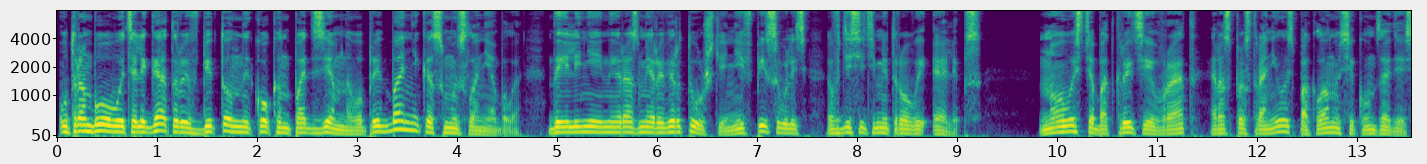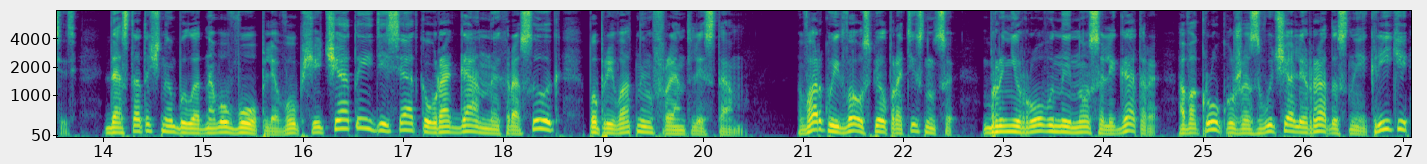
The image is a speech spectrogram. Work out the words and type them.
Утрамбовывать аллигаторы в бетонный кокон подземного предбанника смысла не было, да и линейные размеры вертушки не вписывались в десятиметровый эллипс. Новость об открытии врат распространилась по клану секунд за десять. Достаточно было одного вопля в общий чат и десятка ураганных рассылок по приватным френд-листам. В арку едва успел протиснуться бронированный нос аллигатора, а вокруг уже звучали радостные крики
